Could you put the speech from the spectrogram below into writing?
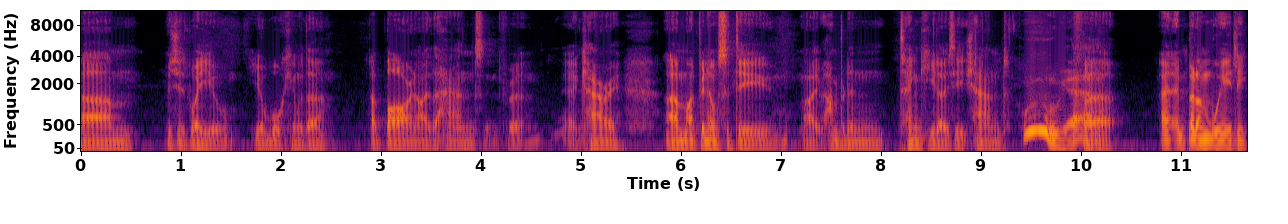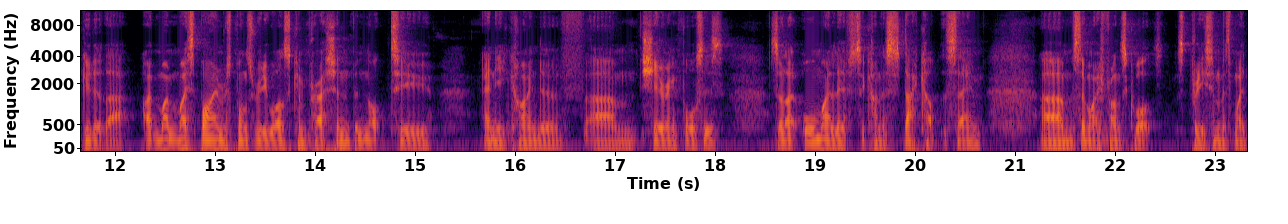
um, which is where you you're walking with a, a bar in either hand for a, a carry. Um, I've been able to do like 110 kilos each hand Ooh, yeah. for, uh, but I'm weirdly good at that. I, my my spine responds really well to compression, but not to any kind of um, shearing forces. So like all my lifts are kind of stack up the same. Um, so my front squat is pretty similar to my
